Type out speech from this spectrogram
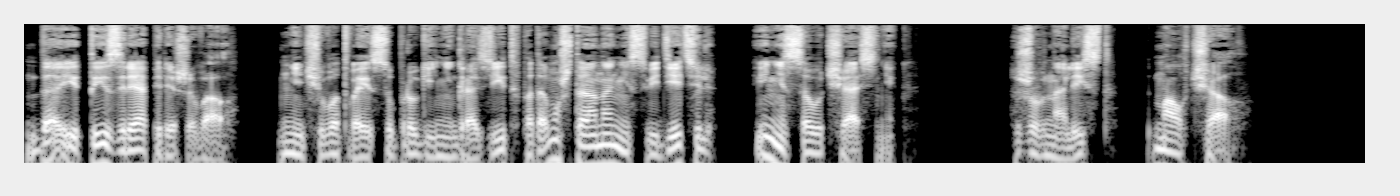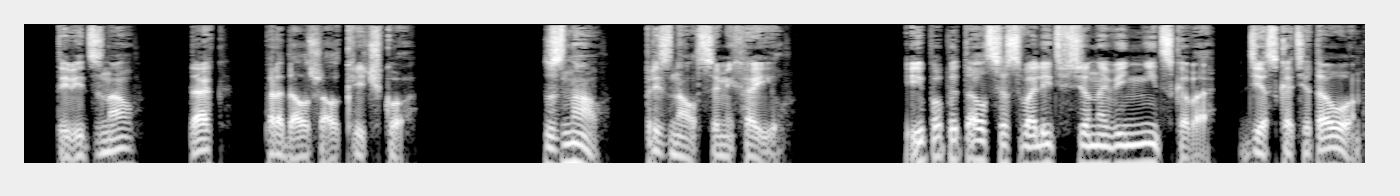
Да и ты зря переживал. Ничего твоей супруге не грозит, потому что она не свидетель и не соучастник». Журналист молчал. «Ты ведь знал, так?» — продолжал Кричко. «Знал», — признался Михаил. И попытался свалить все на Винницкого, дескать, это он.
